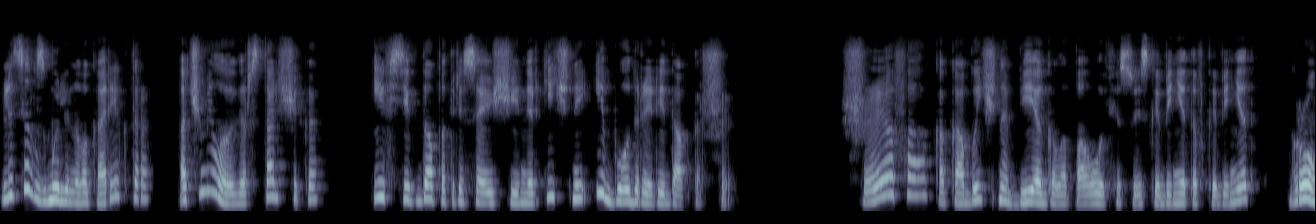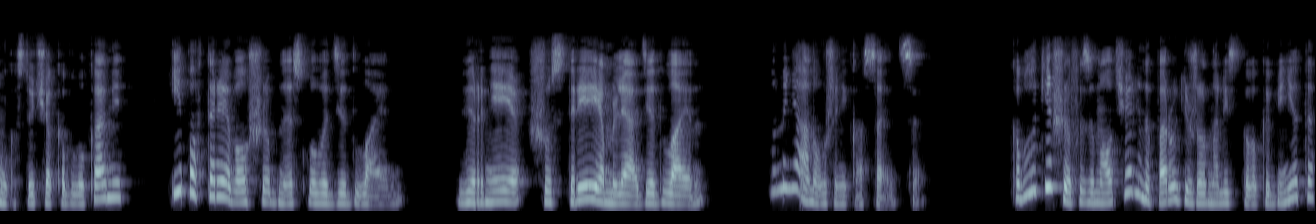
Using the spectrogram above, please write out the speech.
в лице взмыленного корректора, очумелого верстальщика и всегда потрясающе энергичной и бодрой редакторши. Шефа, как обычно, бегала по офису из кабинета в кабинет, громко стуча каблуками и повторяя волшебное слово дедлайн. Вернее, шустрее, мля, дедлайн. Но меня оно уже не касается. Каблуки шефа замолчали на пороге журналистского кабинета,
